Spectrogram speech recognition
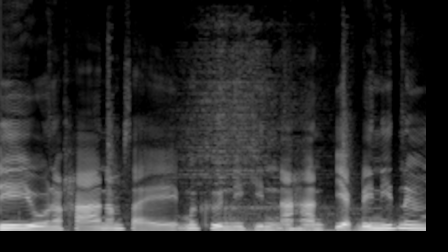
ดีอยู่นะคะ น้ำใสเมื่อคืนนี้กินอาหารเปียกได้นิดนึง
